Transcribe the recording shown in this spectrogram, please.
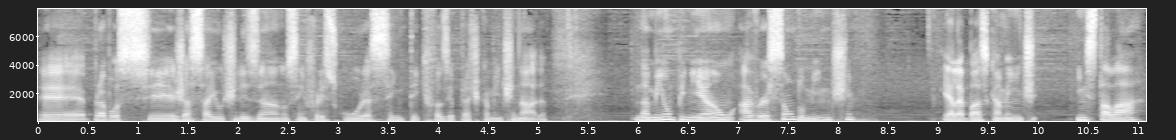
é, para você já sair utilizando sem frescura, sem ter que fazer praticamente nada. Na minha opinião, a versão do Mint ela é basicamente instalar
